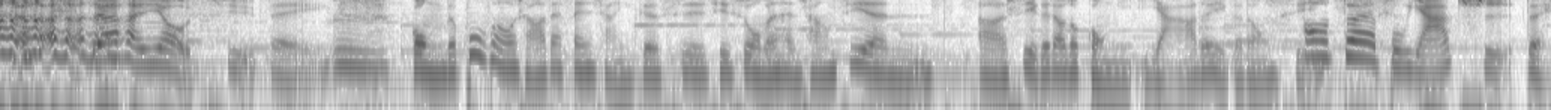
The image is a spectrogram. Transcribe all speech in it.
觉得很有趣。对，嗯，汞的部分，我想要再分享一个，是其实我们很常见，呃，是一个叫做汞牙的一个东西。哦，对，补牙齿。对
